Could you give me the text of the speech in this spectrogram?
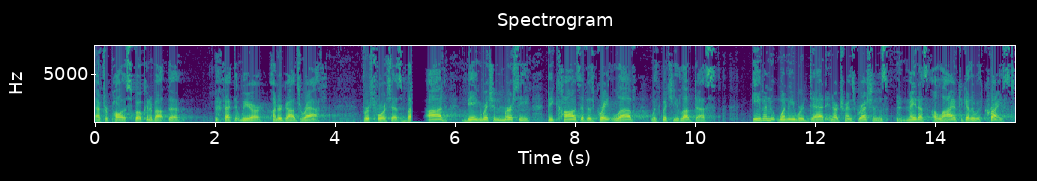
After Paul has spoken about the fact that we are under God's wrath, verse 4 says, But God, being rich in mercy, because of his great love with which he loved us, even when we were dead in our transgressions, made us alive together with Christ.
